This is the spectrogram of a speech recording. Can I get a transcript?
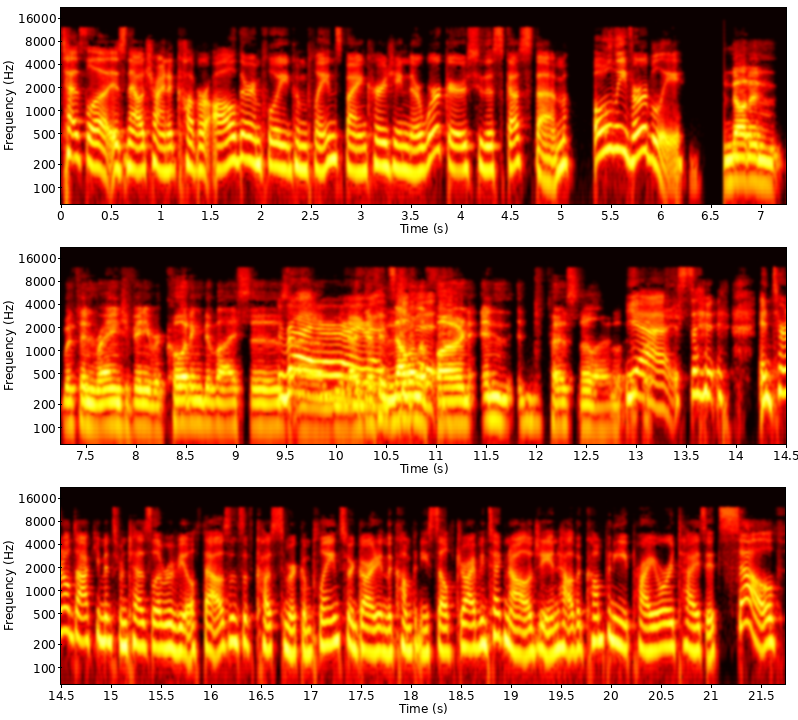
Tesla is now trying to cover all their employee complaints by encouraging their workers to discuss them only verbally. Not in within range of any recording devices. Right, um, right, right, right. Not on the phone, in, in personal. Yeah. So, internal documents from Tesla reveal thousands of customer complaints regarding the company's self-driving technology and how the company prioritizes itself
